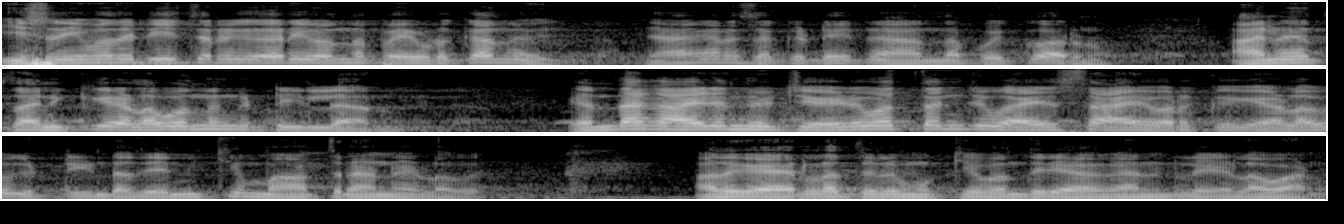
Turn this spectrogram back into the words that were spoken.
ഈ ശ്രീമതി ടീച്ചർ കയറി വന്നപ്പോൾ എവിടെക്കാന്ന് ചോദിച്ചു. ഞാൻ അങ്ങനെ സെക്രട്ടേറിയറ്റ് എന്നാൽ പോയിക്കോ പറഞ്ഞു. അതിന് തനിക്ക് ഇളവൊന്നും കിട്ടിയില്ലായിരുന്നു. എന്താ കാര്യം എന്ന് ചോദിച്ചാൽ എഴുപത്തഞ്ച് വയസ്സായവർക്ക് ഇളവ് കിട്ടിയിട്ടുണ്ട് അത് എനിക്ക് മാത്രമാണ് ഇളവ്. അത് കേരളത്തിൽ മുഖ്യമന്ത്രിയാകാനുള്ള ഇളവാണ്.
